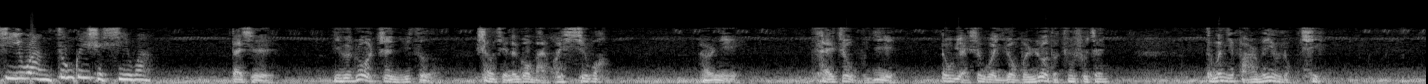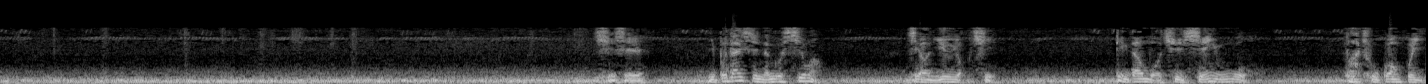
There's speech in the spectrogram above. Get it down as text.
希望终归是希望，但是一个弱智女子尚且能够满怀希望，而你才智武艺都远胜过一个文弱的朱淑珍，怎么你反而没有勇气？其实，你不单是能够希望，只要你有勇气，定当抹去闲云雾，发出光辉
